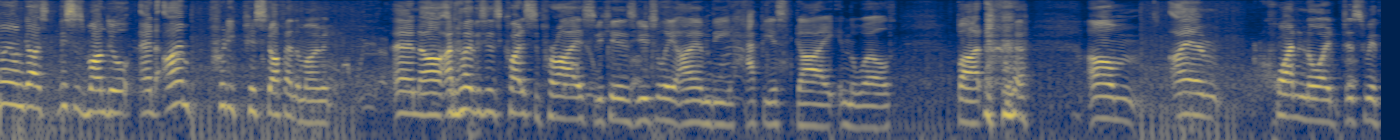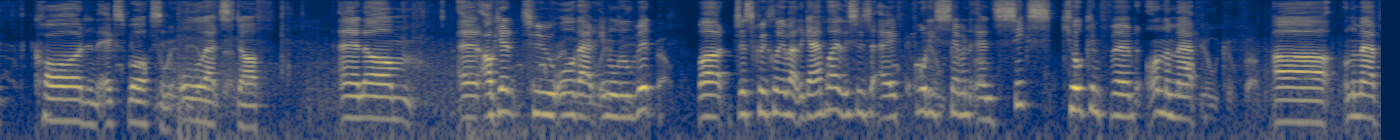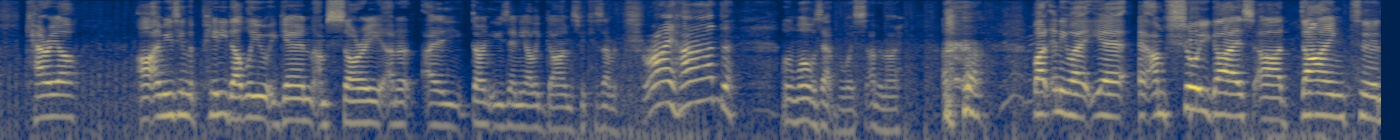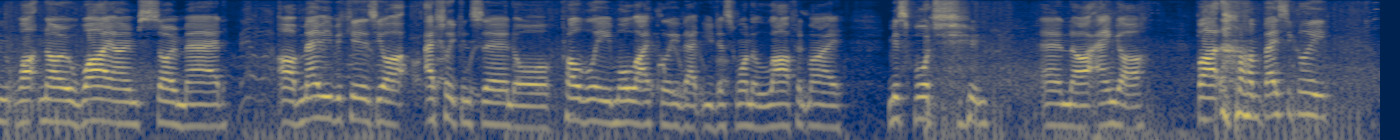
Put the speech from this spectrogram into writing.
going on guys? This is Mundul and I'm pretty pissed off at the moment. And uh, I know this is quite a surprise because usually I am the happiest guy in the world. But um, I am quite annoyed just with COD and Xbox and all of that stuff. And um, and I'll get to all that in a little bit. But just quickly about the gameplay, this is a 47 and 6 kill confirmed on the map. Uh, on the map carrier. Uh, I'm using the PDW again. I'm sorry. I don't. I don't use any other guns because I'm a tryhard. Well, what was that voice? I don't know. but anyway, yeah. I'm sure you guys are dying to know why I'm so mad. Uh, maybe because you're actually concerned, or probably more likely that you just want to laugh at my misfortune and uh, anger. But um, basically,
